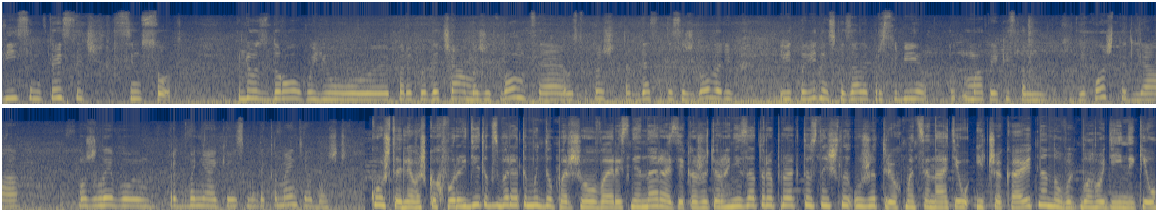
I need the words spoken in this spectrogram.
8 тисяч 700. Плюс дорогою, е, перекладачами, житлом це остаточно так 10 тисяч доларів. І відповідно сказали при собі мати якісь там хідні кошти для можливо придбання якихось медикаментів або що. Кошти для важкохворих діток збиратимуть до 1 вересня. Наразі кажуть, організатори проекту знайшли уже трьох меценатів і чекають на нових благодійників.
